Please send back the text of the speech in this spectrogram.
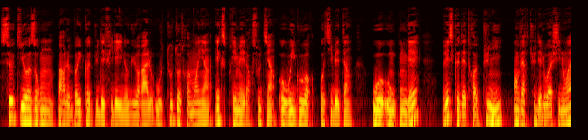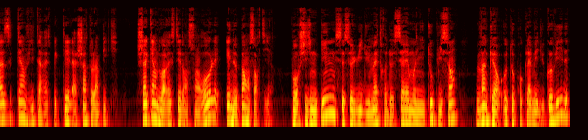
Ceux qui oseront, par le boycott du défilé inaugural ou tout autre moyen, exprimer leur soutien aux Ouïghours, aux Tibétains ou aux Hongkongais, risquent d'être punis en vertu des lois chinoises qu'invite à respecter la charte olympique. Chacun doit rester dans son rôle et ne pas en sortir. Pour Xi Jinping, c'est celui du maître de cérémonie tout-puissant, vainqueur autoproclamé du Covid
